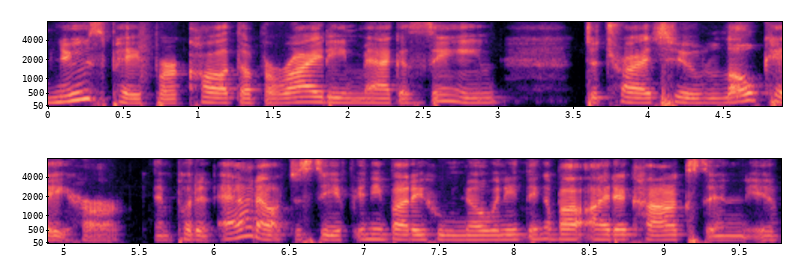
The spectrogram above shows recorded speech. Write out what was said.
newspaper called the Variety magazine to try to locate her and put an ad out to see if anybody who know anything about Ida Cox and if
